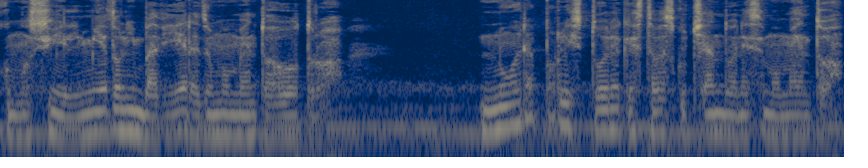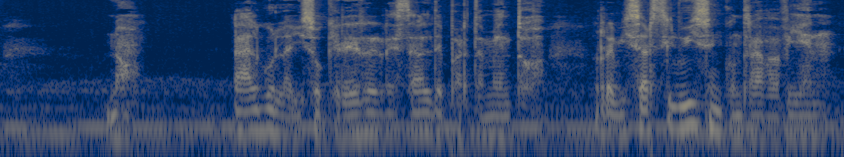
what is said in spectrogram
como si el miedo le invadiera de un momento a otro. No era por la historia que estaba escuchando en ese momento, no. Algo la hizo querer regresar al departamento, revisar si Luis se encontraba bien.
